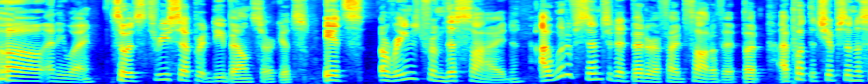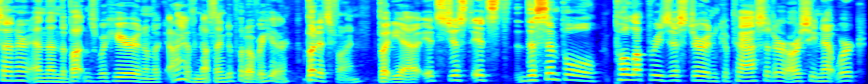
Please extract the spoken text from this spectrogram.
oh, anyway. So it's three separate debounce circuits. It's arranged from this side. I would have centered it better if I'd thought of it, but I put the chips in the center and then the buttons were here and I'm like, I have nothing to put over here. But it's fine. But yeah, it's just, it's the simple pull-up resistor and capacitor RC network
